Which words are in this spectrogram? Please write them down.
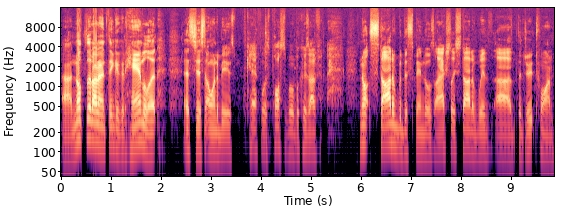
Uh, not that I don't think I could handle it, it's just I want to be as careful as possible because I've not started with the spindles, I actually started with uh, the jute twine.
